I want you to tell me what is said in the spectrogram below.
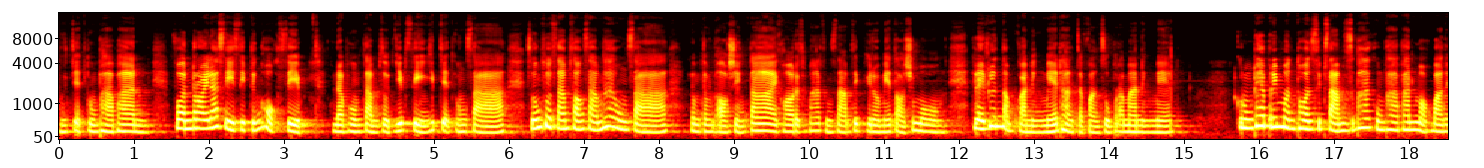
16-7 กุมภาพันธ์ ฝนร้อยละ 40-60 อุณหภูมิต่ำสุด 24-27 องศา สูงสุด 32-35 องศา ลมตะวันออกเฉียงใต้ ความเร็ว15-30 กิโลเมตรต่อชั่วโมงทะเลคลื่นต่ำกว่า 1 เมตร ห่างจากฝั่งสูงประมาณ 1 เมตร กรุงเทพปริมณฑล 13-15 กุมภาพันธ์ หมอกบางใน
